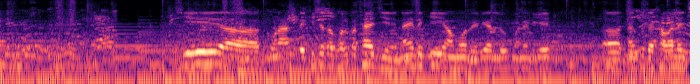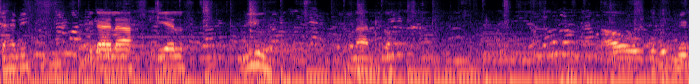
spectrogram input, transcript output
Gracias. जी कोणार्क देखीचे तो भल कथा जी ना देखी आम एरिया लोक मैंने देखा लगे चाहेबी यहाँ है रियल व्यू कोणार्क आउ बहुत भीड़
